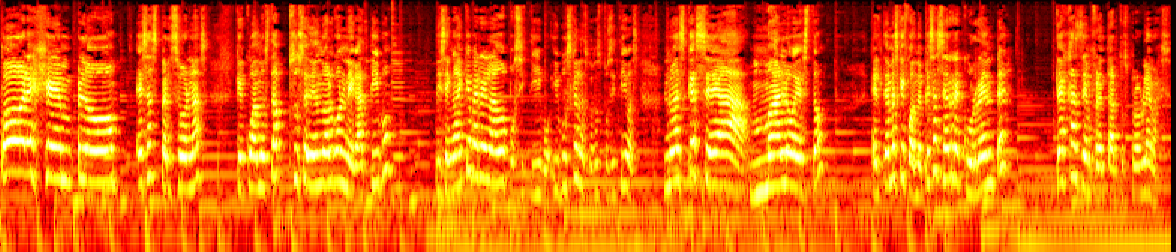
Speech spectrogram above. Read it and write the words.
Por ejemplo, esas personas que cuando está sucediendo algo negativo, dicen hay que ver el lado positivo y buscan las cosas positivas. No es que sea malo esto, el tema es que cuando empieza a ser recurrente, dejas de enfrentar tus problemas.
